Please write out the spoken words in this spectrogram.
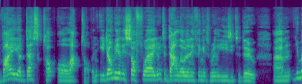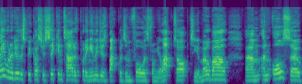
via your desktop or laptop. And you don't need any software, you don't need to download anything, it's really easy to do. Um, you may want to do this because you're sick and tired of putting images backwards and forwards from your laptop to your mobile. Um, and also,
